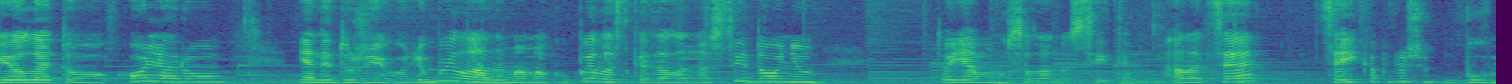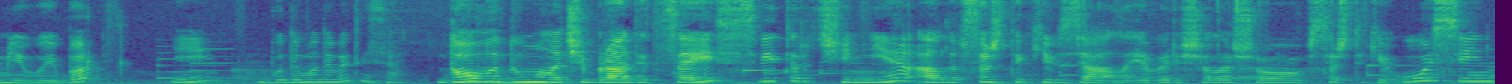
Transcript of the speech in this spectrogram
фіолетового кольору. Я не дуже його любила, але мама купила, сказала, носи доню, то я мусила носити. Але це, цей капелюшок був мій вибір. І будемо дивитися. Довго думала, чи брати цей світер, чи ні, але все ж таки взяла. Я вирішила, що все ж таки осінь.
